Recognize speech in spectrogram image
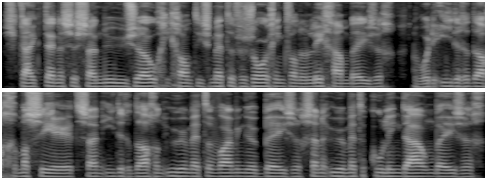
Als je kijkt, tennissers zijn nu zo gigantisch met de verzorging van hun lichaam bezig. We worden iedere dag gemasseerd, zijn iedere dag een uur met de warming-up bezig, zijn een uur met de cooling down bezig.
